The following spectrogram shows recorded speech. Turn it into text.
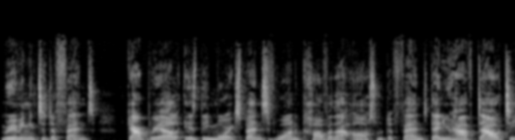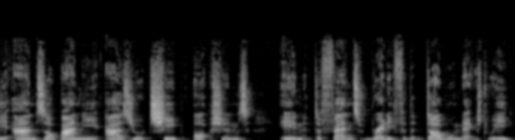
Moving into defence, Gabriel is the more expensive one, cover that Arsenal defence. Then you have Doughty and Zabarnyi as your cheap options in defence ready for the double next week.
